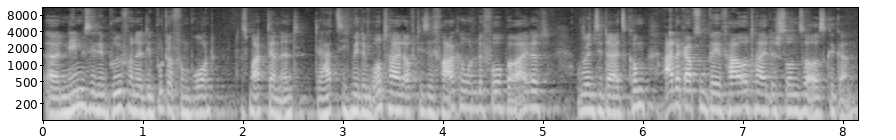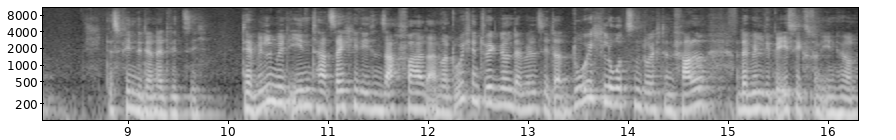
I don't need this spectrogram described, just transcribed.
äh, nehmen Sie den Prüfer nicht die Butter vom Brot. Das mag der nicht. Der hat sich mit dem Urteil auf diese Fragerunde vorbereitet. Und wenn Sie da jetzt kommen, ah, da gab es ein BFH-Urteil, das ist so und so ausgegangen. Das findet er nicht witzig. Der will mit Ihnen tatsächlich diesen Sachverhalt einmal durchentwickeln, der will Sie da durchlotsen durch den Fall und der will die Basics von Ihnen hören.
